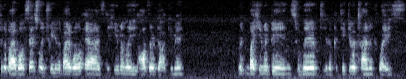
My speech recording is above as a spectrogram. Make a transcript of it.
to the Bible, essentially treating the Bible as a humanly authored document written by human beings who lived in a particular time and place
